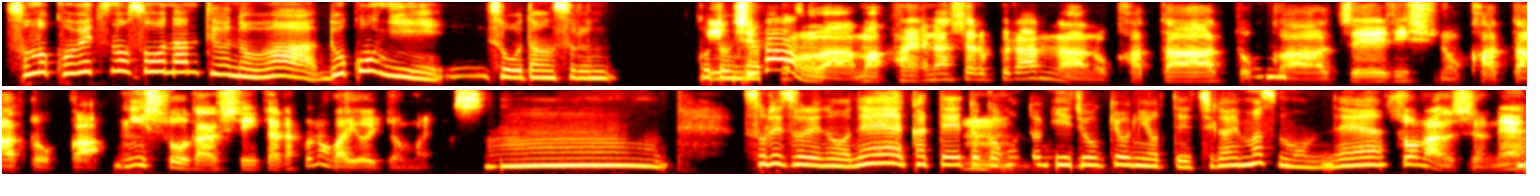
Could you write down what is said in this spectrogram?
その個別の相談っていうのは、どこに相談することになる一か番は、まあ、ファイナンシャルプランナーの方とか、税理士の方とかに相談していただくのが良いと思います。うーん。それぞれのね、家庭とかうん本当に状況によって違いますもんね。そうなんですよね。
